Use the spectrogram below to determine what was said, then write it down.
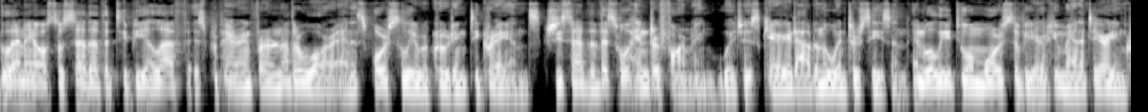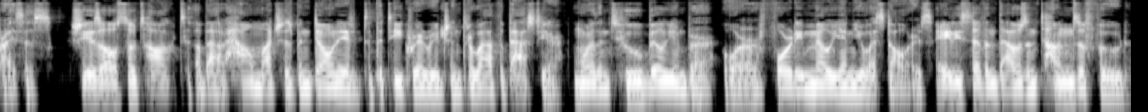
Billene also said that the TPLF is preparing for another war and is forcibly recruiting Tigrayans. She said that this will hinder farming, which is carried out in the winter season, and will lead to a more severe humanitarian crisis. She has also talked about how much has been donated to the Tigray region throughout the past year. More than 2 billion birr, or 40 million US dollars, 87,000 tons of food,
